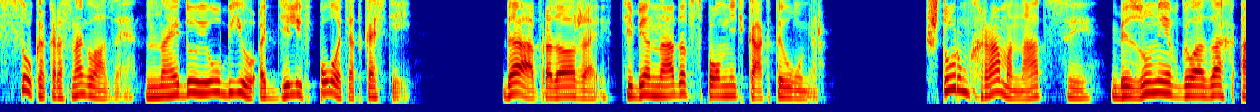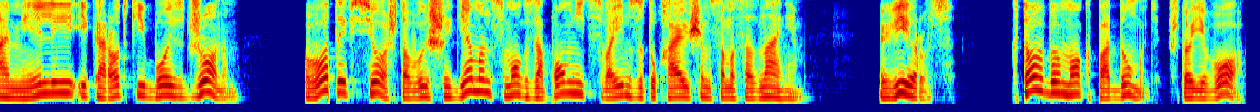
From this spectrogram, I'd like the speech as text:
Сука красноглазая, найду и убью, отделив плоть от костей. Да, продолжай, тебе надо вспомнить, как ты умер. Штурм храма нации, безумие в глазах Амелии и короткий бой с Джоном. Вот и все, что высший демон смог запомнить своим затухающим самосознанием. Вирус. Кто бы мог подумать, что его,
